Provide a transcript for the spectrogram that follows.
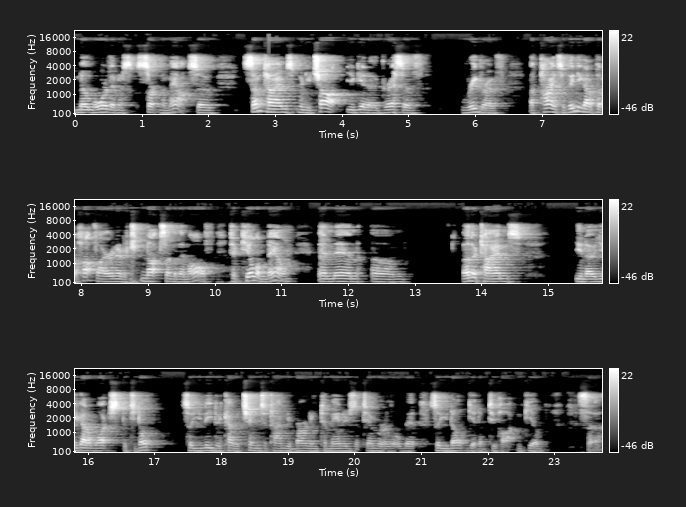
no more than a certain amount. So sometimes when you chop, you get an aggressive regrowth of pine. So then you got to put a hot fire in there to knock some of them off to kill them down. and then um, other times, you know, you got to watch that you don't. So you need to kind of change the time you're burning to manage the timber a little bit, so you don't get them too hot and killed. So,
